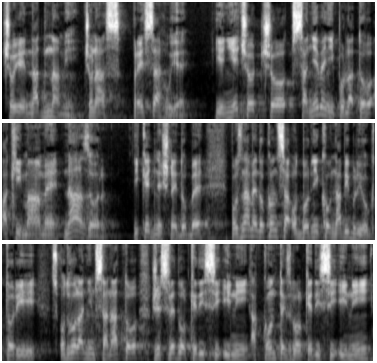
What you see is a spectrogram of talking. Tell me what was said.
čo je nad nami, čo nás presahuje. Je niečo, čo sa nemení podľa toho, aký máme názor. I keď v dnešnej dobe poznáme dokonca odborníkov na Bibliu, ktorí s odvolaním sa na to, že svet bol kedysi iný a kontext bol kedysi iný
